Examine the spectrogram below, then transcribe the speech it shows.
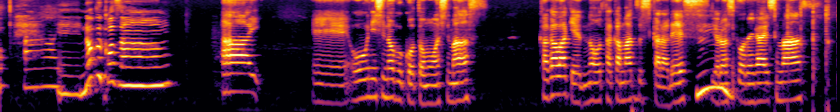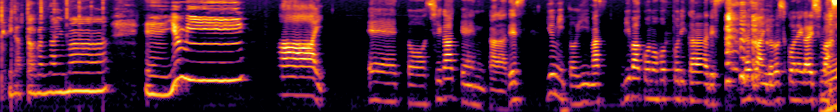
はえー、のぶこさん。はーい。えー、大西信子と申します。香川県の高松市からです。うんよろしくお願いします。ありがとうございます。えー、ゆみはーい。えーっと、滋賀県からです。由美と言います。琵琶湖のほとりからです。皆さんよろしくお願いします。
